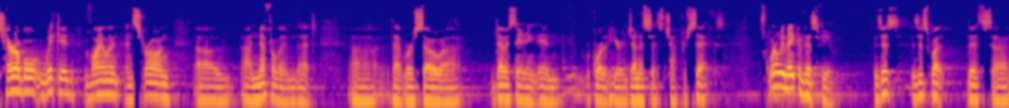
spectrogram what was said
terrible, wicked, violent, and strong uh, uh Nephilim that, uh, that were so uh, devastating in recorded here in Genesis chapter 6. What do we make of this view? Is this, is this what this uh,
